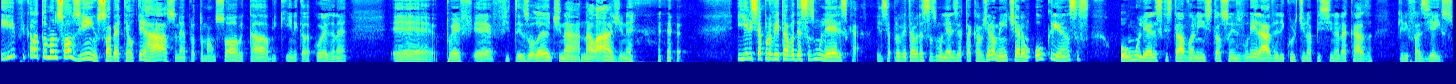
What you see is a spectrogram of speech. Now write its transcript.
e fica lá tomando solzinho, sobe até o terraço, né, para tomar um sol e tal, biquíni, aquela coisa, né? É, põe é, fita isolante na, na laje, né? e ele se aproveitava dessas mulheres, cara. Ele se aproveitava dessas mulheres e atacava. Geralmente eram ou crianças ou mulheres que estavam ali em situações vulneráveis, ali curtindo a piscina da casa, que ele fazia isso.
